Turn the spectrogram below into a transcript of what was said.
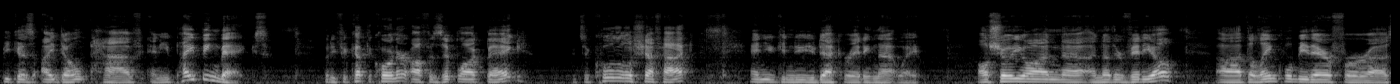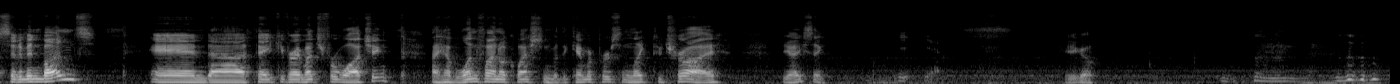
because I don't have any piping bags. But if you cut the corner off a Ziploc bag, it's a cool little chef hack and you can do your decorating that way. I'll show you on uh, another video. Uh, the link will be there for uh, cinnamon buns. And uh, thank you very much for watching. I have one final question. Would the camera person like to try the icing? Y yes. Here you go.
